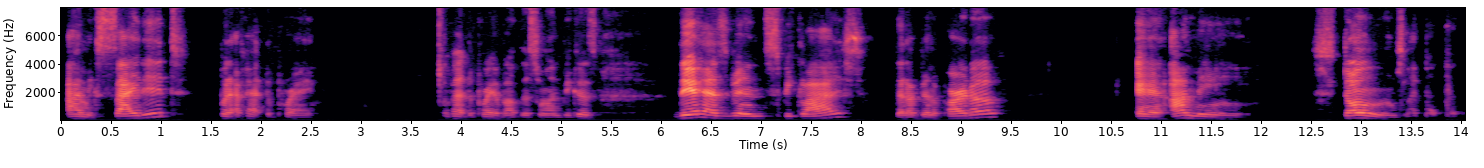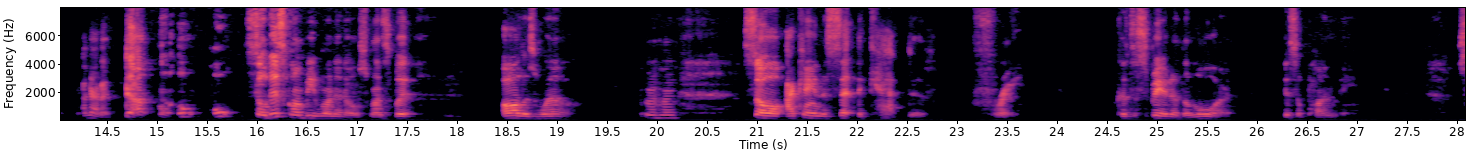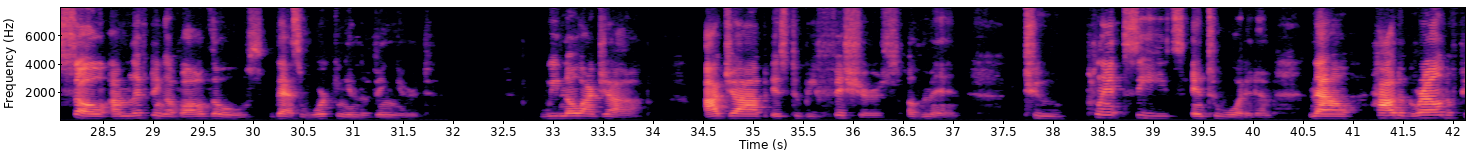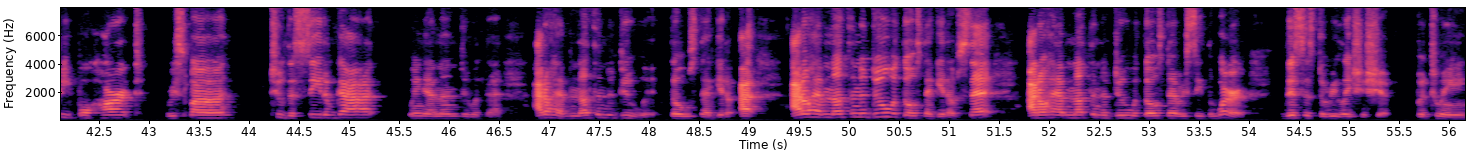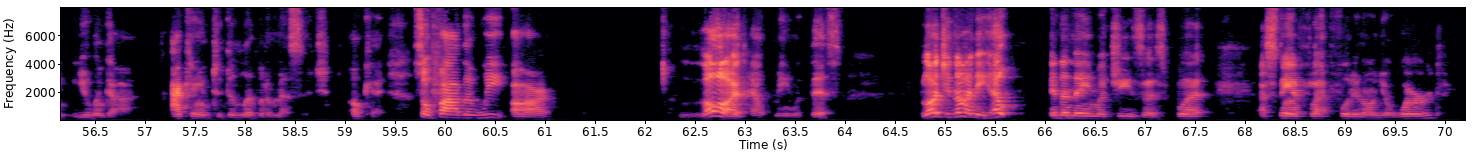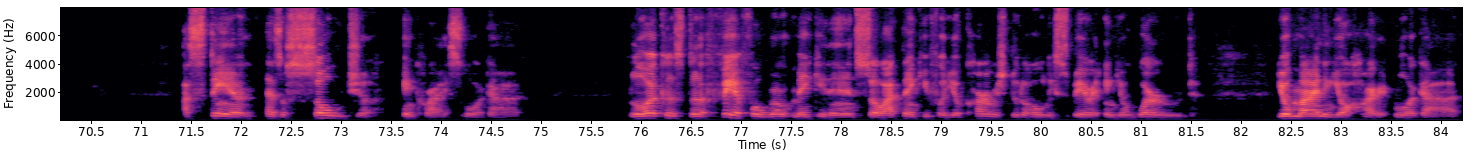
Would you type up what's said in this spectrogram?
I'm excited, but I've had to pray. I've had to pray about this one because there has been speak lives that I've been a part of. And I mean stones like I got a duck. Oh, oh, oh. So this gonna be one of those ones, but all is well. Mm-hmm. So I came to set the captive free because the spirit of the Lord is upon me. So I'm lifting up all those that's working in the vineyard. We know our job. Our job is to be fishers of men, to plant seeds and to water them. Now, how the ground of people heart respond to the seed of God, we ain't got nothing to do with that. I don't have nothing to do with those that get I, I don't have nothing to do with those that get upset. I don't have nothing to do with those that receive the word. This is the relationship between you and God. I came to deliver the message. Okay. So, Father, we are, Lord, help me with this. Lord, you know I need help in the name of Jesus, but I stand flat footed on your word. I stand as a soldier in Christ, Lord God. Lord, because the fearful won't make it in. So I thank you for your courage through the Holy Spirit and your word, your mind and your heart, Lord God.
